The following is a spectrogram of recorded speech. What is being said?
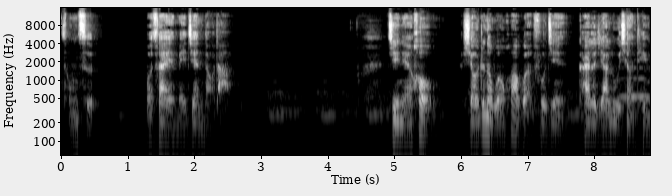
从此，我再也没见到他。几年后，小镇的文化馆附近开了家录像厅，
